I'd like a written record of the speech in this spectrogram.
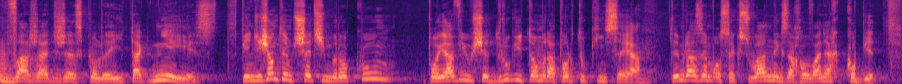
uważać, że z kolei tak nie jest. W 1953 roku pojawił się drugi tom raportu Kinseya, tym razem o seksualnych zachowaniach kobiet.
